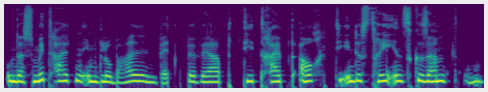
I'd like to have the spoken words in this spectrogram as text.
um das Mithalten im globalen Wettbewerb, die treibt auch die Industrie insgesamt um.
